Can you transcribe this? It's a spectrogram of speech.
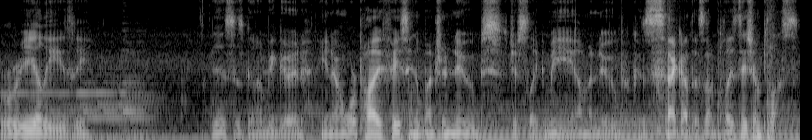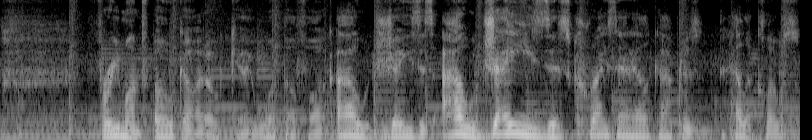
Real easy. This is gonna be good. You know, we're probably facing a bunch of noobs, just like me. I'm a noob, because I got this on PlayStation Plus. Free month. Oh god, okay, what the fuck? Oh, Jesus. Oh, Jesus Christ, that helicopter's hella close.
